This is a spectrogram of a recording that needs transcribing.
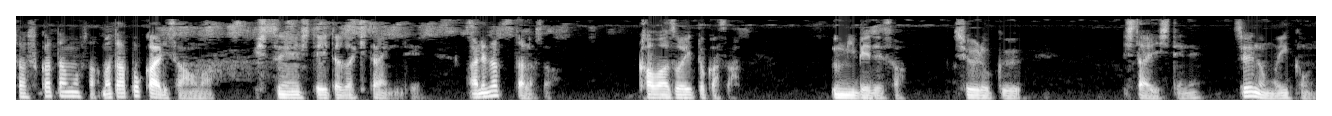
刺す方もさ、またポカリさんは出演していただきたいんで、あれだったらさ、川沿いとかさ、海辺でさ、収録したりしてね。そういうのもいいかもね。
